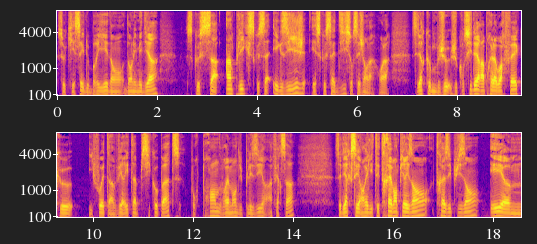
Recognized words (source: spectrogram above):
ceux qui essayent de briller dans, les médias, ce que ça implique, ce que ça exige et ce que ça dit sur ces gens-là. Voilà. C'est-à-dire que je, considère après l'avoir fait que il faut être un véritable psychopathe pour prendre vraiment du plaisir à faire ça. C'est-à-dire que c'est en réalité très vampirisant, très épuisant et, euh,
